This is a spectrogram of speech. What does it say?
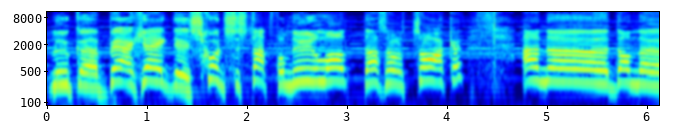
leuke Bergijk, de schoonste stad van Nederland. Dat soort zaken. En eh, dan eh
